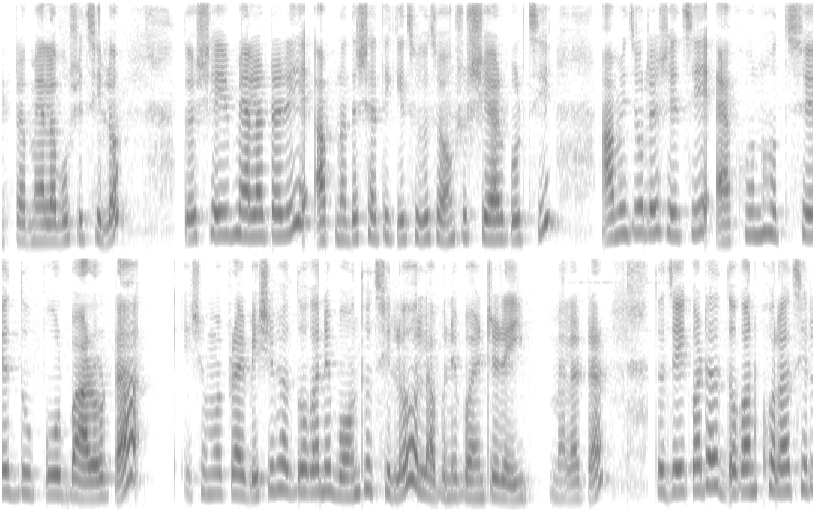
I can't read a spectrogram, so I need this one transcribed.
একটা মেলা বসেছিল। তো সেই মেলাটারই আপনাদের সাথে কিছু কিছু অংশ শেয়ার করছি। আমি চলে এসেছি এখন হচ্ছে দুপুর বারোটা। এই সময় প্রায় বেশিরভাগ দোকানে বন্ধ ছিল লাবণী পয়েন্টের এই মেলাটার তো যেই কটা দোকান খোলা ছিল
